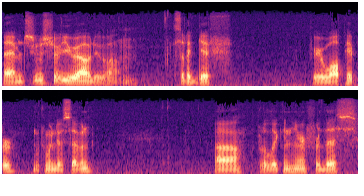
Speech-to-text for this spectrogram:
I'm just going to show you how to um, set a GIF for your wallpaper with Windows 7. Uh, put a link in here for this.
